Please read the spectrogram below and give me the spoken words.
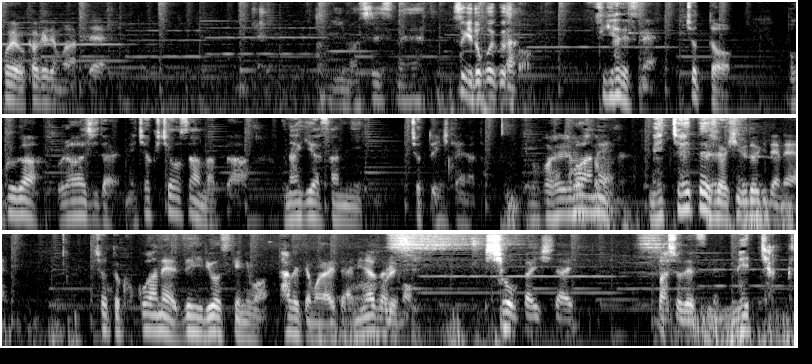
声をかけてもらって。いい街ですね。次どこ行くんですか？次はですねちょっと僕が浦和時代めちゃくちゃお世話になったうなぎ屋さんにちょっと行きたいなと。お腹減りましたもんね。めっちゃ減ったでしょ昼時でね。ちょっとここはねぜひ涼介にも食べてもらいたい。皆さんにも紹介したい場所ですね。めちゃく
